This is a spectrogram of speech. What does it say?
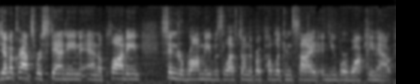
Democrats were standing and applauding. Senator Romney was left on the Republican side, and you were walking out.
